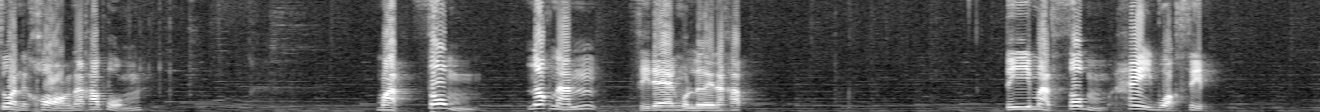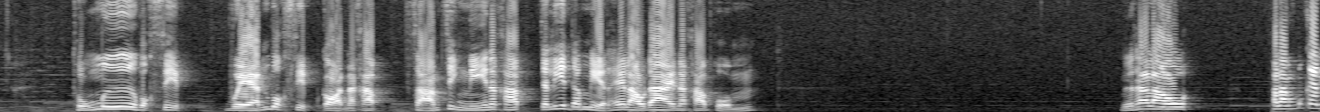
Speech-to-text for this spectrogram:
ส่วนของนะครับผม หมัดส้ม นอกนั้นสีแดงหมดเลยนะครับ ตีหมัดส้มให้บวก 10 ถุงมือบวก 10 แหวนบวก 10 ก่อนนะครับ 3 สิ่งนี้นะครับ จะรีดดาเมจให้เราได้นะครับผมหรือถ้าเราพลังป้องกัน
